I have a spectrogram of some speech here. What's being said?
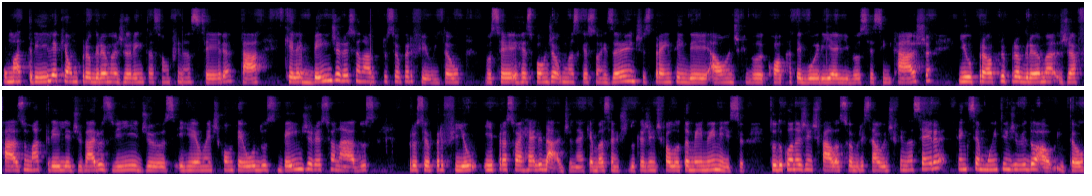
uma trilha, que é um programa de orientação financeira, tá? Que ele é bem direcionado para o seu perfil. Então, você responde algumas questões antes para entender aonde que qual categoria ali você se encaixa e o próprio programa já faz uma trilha de vários vídeos e realmente conteúdos bem direcionados para o seu perfil e para a sua realidade, né? Que é bastante do que a gente falou também no início. Tudo quando a gente fala sobre saúde financeira tem que ser muito individual. Então,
